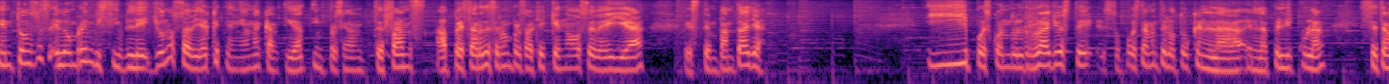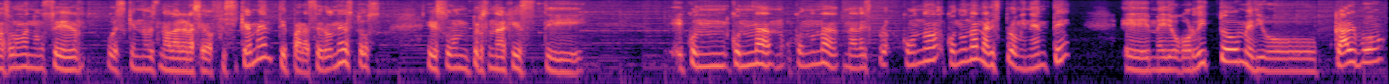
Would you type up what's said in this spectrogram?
Entonces, el hombre invisible, yo no sabía que tenía una cantidad impresionante de fans, a pesar de ser un personaje que no se veía este, en pantalla. Y pues cuando el rayo este supuestamente lo toca en la, en la película, se transforma en un ser pues que no es nada agraciado físicamente, para ser honestos. Es un personaje este eh, con, con una, con, una nariz, con, con una nariz prominente, eh, medio gordito, medio calvo,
